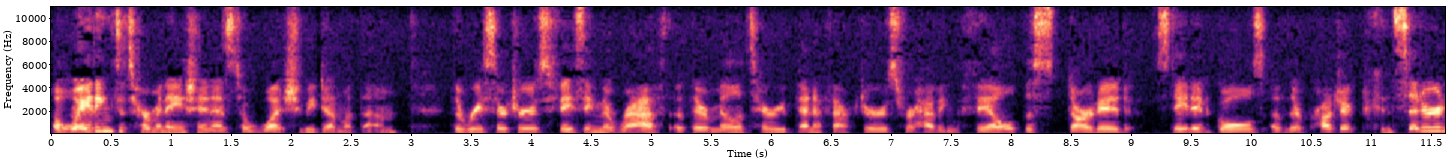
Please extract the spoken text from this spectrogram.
awaiting determination as to what should be done with them. The researchers, facing the wrath of their military benefactors for having failed the started stated goals of their project, considered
